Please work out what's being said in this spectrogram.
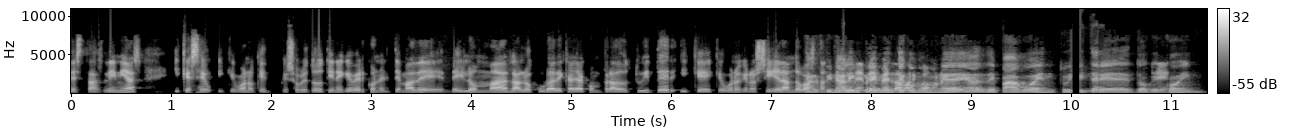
estas líneas y que, se, y que bueno, que, sobre todo tiene que ver con el tema de, Elon Musk, la locura de que haya comprado Twitter y que, bueno, que nos sigue dando bastante. Al final implemente como moneda de pago en Twitter eh, Dogecoin.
